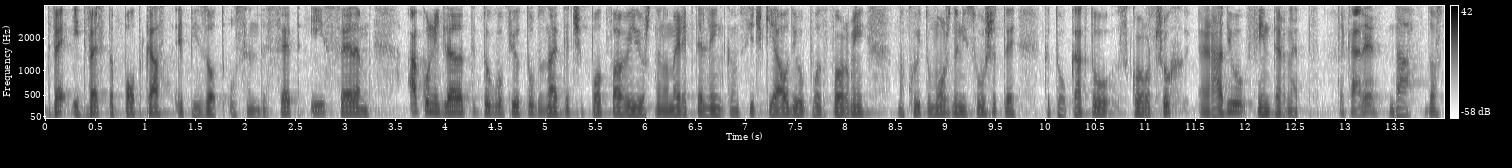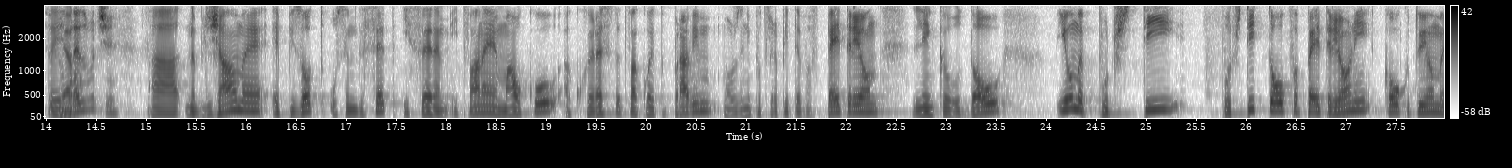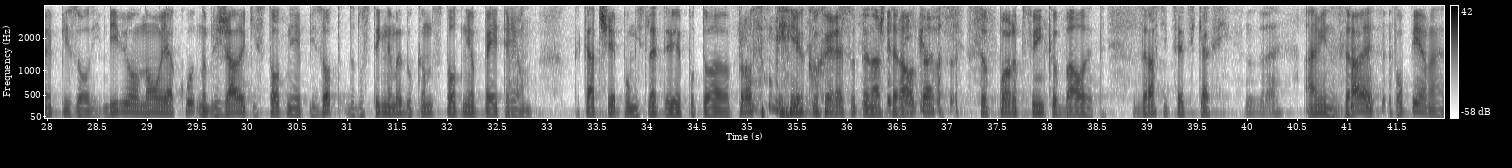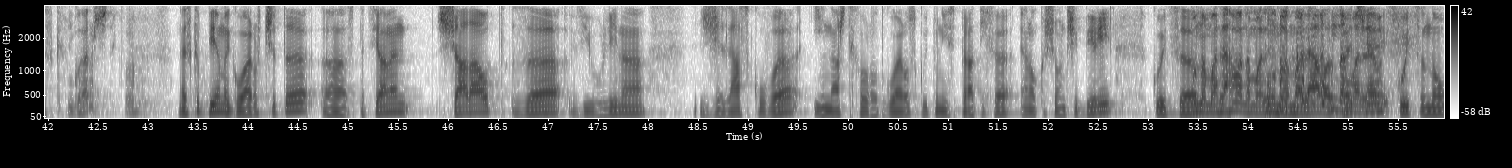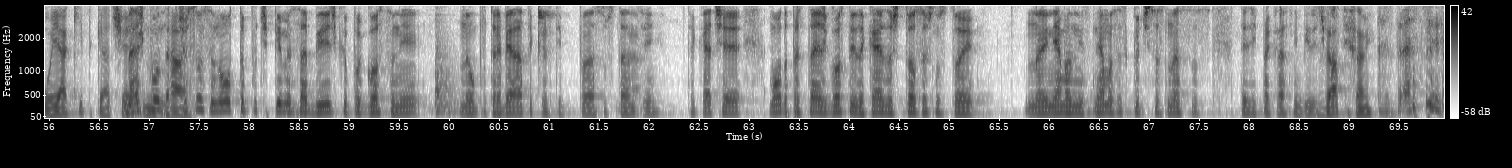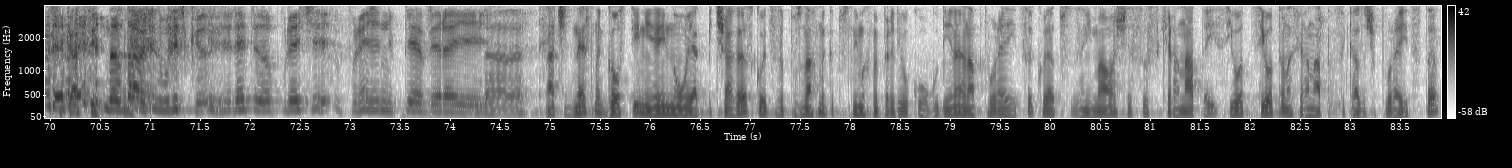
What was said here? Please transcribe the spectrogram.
2200 подкаст, епизод 87. Ако ни гледате тук в YouTube, знайте, че под това видео ще намерите линк към всички аудиоплатформи, на които може да ни слушате, като както скоро чух, радио в интернет. Така ли? Да, доста е Добре звучи. А, наближаваме епизод 87 и това не е малко. Ако харесате това, което правим, може да ни подкрепите в Patreon, линка отдолу. Имаме почти, почти толкова Патреони, колкото имаме епизоди. Би било много яко, наближавайки 100-ния епизод, да достигнем до към 100-ния Patreon. Така че помислете вие по този въпрос и ако харесвате нашата работа, support think about it. Здрасти, Цеци, как си? Здраве. Ами, на здраве. Какво пиеме днес? Горошче, какво? Днеска пиеме гларовчета. Специален шараут за Виолина Желяскова и нашите хора от Гларос, които ни изпратиха едно кашонче бири, които са Понамалява, намалява. понамаляват Намалява. вече, които са много яки, така че Знаеш на какво? Чувствам се много тъпо, че пиеме сега биричка, пък госта ни не употребява такъв тип а, субстанции. Така че мога да представиш госта и да кажеш защо всъщност той нали, няма, няма да се сключи с нас с тези прекрасни бирички. Здрасти, Сами. Здрасти. Как си? На здраве ти с водичка. Извинете, но понеже, понеже не пия бира и... Да, да. Значи днес на гости ни е един много як пичага, с който се запознахме като снимахме преди около година една поредица, която се занимаваше с храната и силата, силата на храната, се казваше поредицата.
